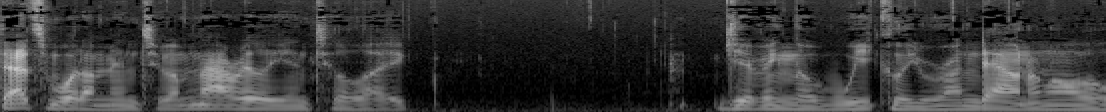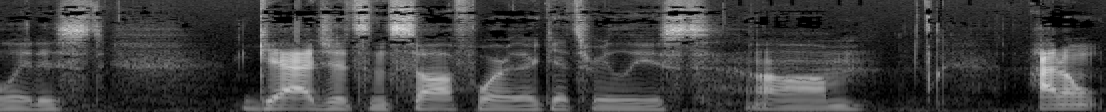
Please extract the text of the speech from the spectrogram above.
That's what I'm into. I'm not really into like giving the weekly rundown on all the latest gadgets and software that gets released. Um, I don't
